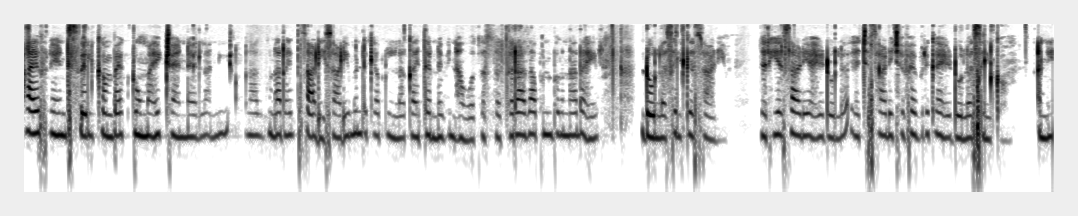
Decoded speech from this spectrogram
Hi friends welcome back to my channel आणि आपण आज बघणार आहेत साडी. साडी म्हटलं की आपल्याला काय तर नवीन हवंच असतं. तर आज आपण बघणार आहे डोला सिल्क साडी. तर ही साडी आहे डोला याची साडीचे फॅब्रिक आहे डोला सिल्क. आणि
